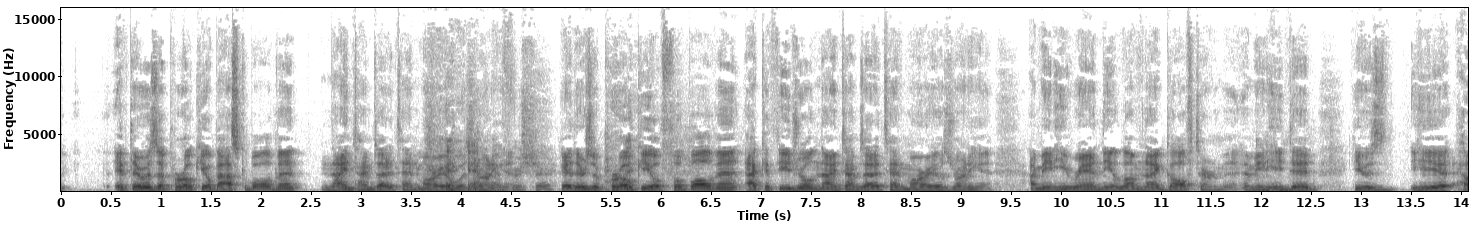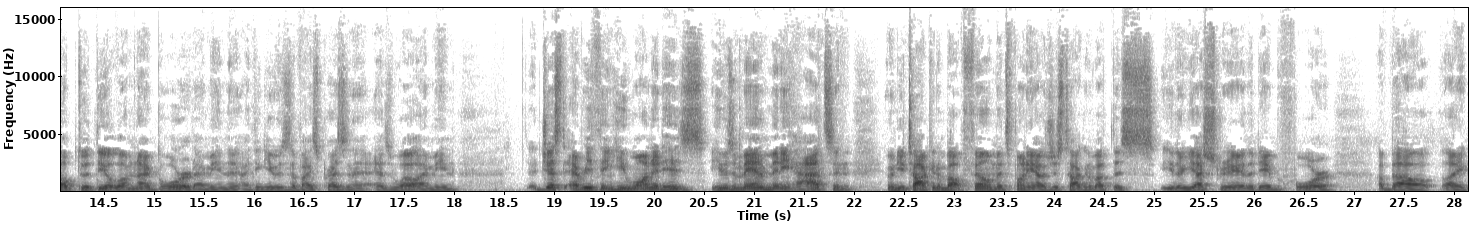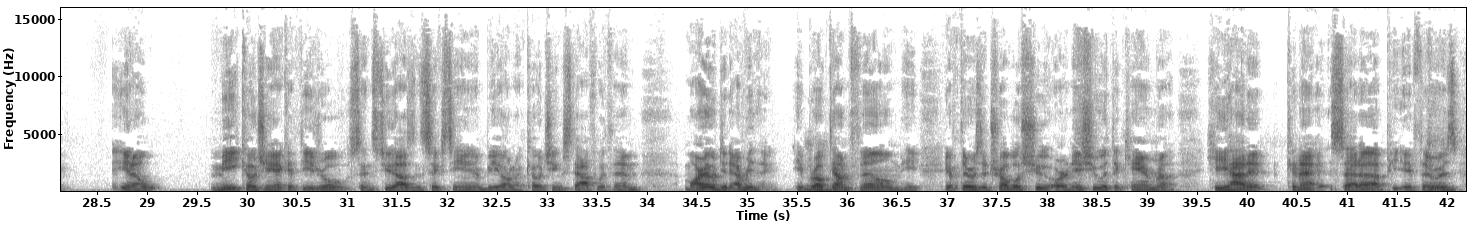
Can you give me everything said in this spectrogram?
if there was a parochial basketball event, nine times out of ten, Mario was running it. for sure. Yeah, there's a parochial football event at Cathedral. Nine times out of ten, Mario's running it. I mean, he ran the alumni golf tournament. I mean, he mm-hmm. did. He was he helped with the alumni board. I mean, I think he was the vice president as well. I mean, just everything he wanted. His he was a man of many hats. And when you're talking about film, it's funny. I was just talking about this either yesterday or the day before about like, you know, me coaching at Cathedral since 2016 and be on a coaching staff with him. Mario did everything. He mm-hmm. broke down film. He if there was a troubleshoot or an issue with the camera, he had it connect set up. He, if there mm-hmm. was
